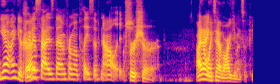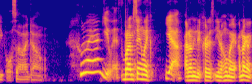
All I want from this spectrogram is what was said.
yeah, I get that criticize them from a place of knowledge. for sure. I don't I- like to have arguments with people, so I don't. Who do I argue with? But I'm saying like Yeah. I don't need to criticize. You know, who am I? I'm not gonna.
